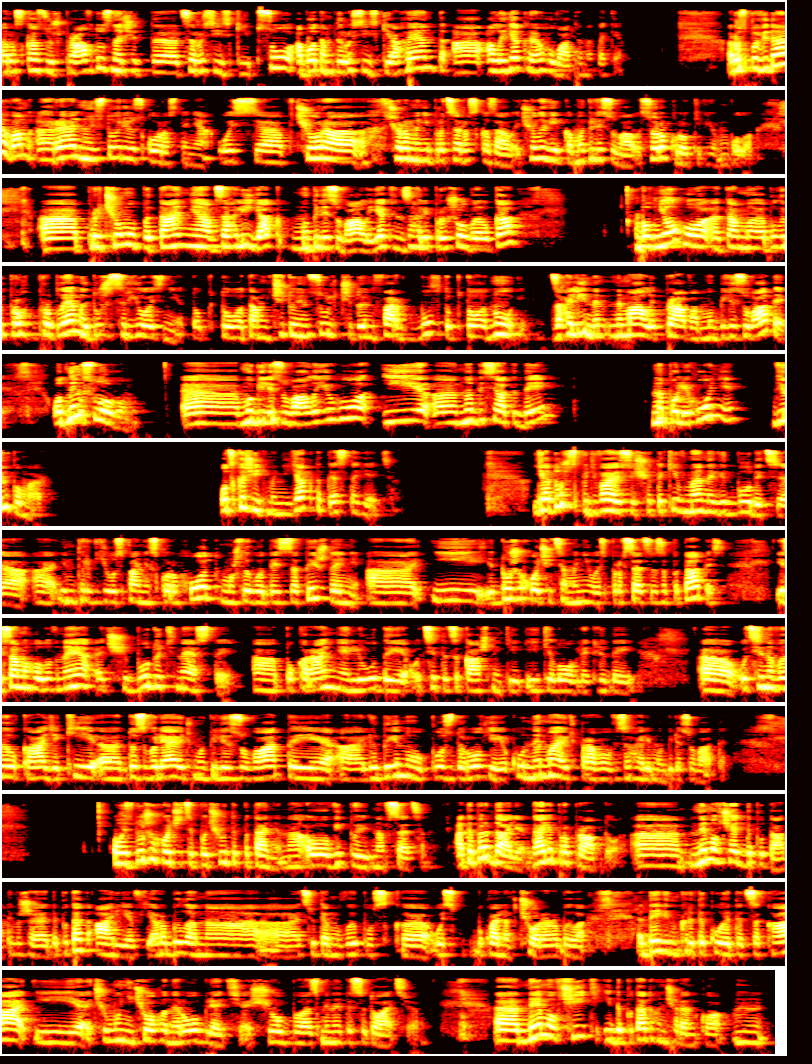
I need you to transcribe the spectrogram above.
розказуєш правду, значить, е, це російський ПСО або там ти російський агент. Але як реагувати на таке? Розповідаю вам е, реальну історію з Коростеня. Ось вчора, вчора мені про це розказали. Чоловіка мобілізували, 40 років йому було. Причому питання взагалі, як мобілізували, як він взагалі пройшов ВЛК, бо в нього е, там е, були проблеми дуже серйозні. Тобто там чи то інсульт, чи то інфаркт був, тобто, ну, взагалі не, не мали права мобілізувати. Одним словом, е, мобілізували його, і на 10-й день на полігоні він помер. От скажіть мені, як таке стається? Я дуже сподіваюся, що таки в мене відбудеться інтерв'ю з пані Скороход, можливо, десь за тиждень. І дуже хочеться мені ось про все це запитатись. І саме головне, чи будуть нести покарання люди, оці ТЦКшники, які ловлять людей, оці на ВЛК, які е, дозволяють мобілізувати людину по здоров'ю, яку не мають права взагалі мобілізувати. Ось дуже хочеться почути питання на о, відповідь на все це. А тепер далі, далі про правду. Е, не мовчать депутати вже. Депутат Арієв. Я робила на е, цю тему випуск. е, Ось буквально вчора робила, де він критикує ТЦК і чому нічого не роблять, щоб змінити ситуацію. Е, не мовчить і депутат Гончаренко.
